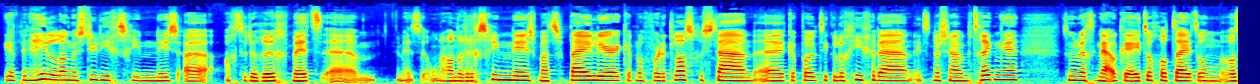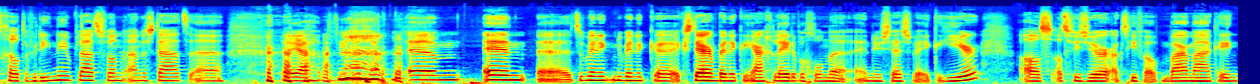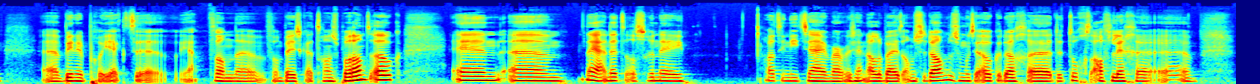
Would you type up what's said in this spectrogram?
ik heb een hele lange studiegeschiedenis uh, achter de rug met, um, met onder andere geschiedenis, maatschappijleer. Ik heb nog voor de klas gestaan. Uh, ik heb politicologie gedaan, internationale betrekkingen. Toen dacht ik, nou oké, okay, toch wel tijd om wat geld te verdienen in plaats van aan de staat. Uh, ja, um, en toen ben ik, nu ben ik extern, ben ik een jaar geleden begonnen en nu zes weken hier als adviseur actieve openbaarmaking binnen projecten ja, van, van BSK Transparant ook. En um, nou ja, net als René, wat hij niet zei, maar we zijn allebei uit Amsterdam. Dus we moeten elke dag uh, de tocht afleggen uh,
